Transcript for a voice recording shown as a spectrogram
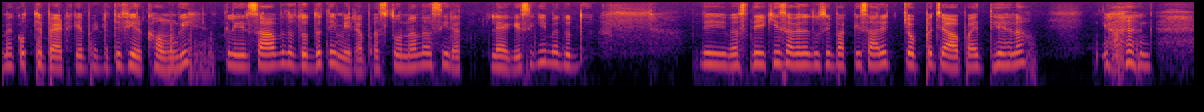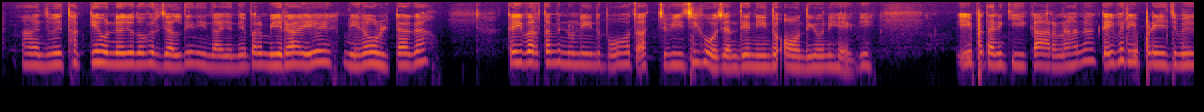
ਮੈਂ ਉੱਥੇ ਬੈਠ ਕੇ ਬੈੱਡ ਤੇ ਫਿਰ ਖਾਊਂਗੀ। ਕਲੇਰ ਸਾਹਿਬ ਦਾ ਦੁੱਧ ਤੇ ਮੇਰਾ ਬਸ ਦੋਨਾਂ ਦਾ ਅਸੀਂ ਰੱਖ ਲੈ ਗਏ ਸੀਗੀ ਮੈਂ ਦੁੱਧ। ਤੇ ਬਸ ਦੇਖ ਹੀ ਸਕਦੇ ਤੁਸੀਂ, ਬਾਕੀ ਸਾਰੇ ਚੁੱਪਚਾਪ ਆ ਇੱਥੇ, ਹਨਾ। ਹਾਂ, ਜਿਵੇਂ ਥੱਕੇ ਹੁੰਦੇ ਹੋ ਜਦੋਂ ਫਿਰ ਜਲਦੀ ਨੀਂਦ ਆ ਜਾਂਦੀ ਹੈ, ਪਰ ਮੇਰਾ ਇਹ, ਮੇਰਾ ਉਲਟਾ ਹੈਗਾ। ਕਈ ਵਾਰ ਤਾਂ ਮੈਨੂੰ ਨੀਂਦ ਬਹੁਤ ਅਚਵੀ ਜੀ ਹੋ ਜਾਂਦੀ ਹੈ, ਨੀਂਦ ਆਉਂਦੀ ਓ ਨਹੀਂ ਹੈਗੀ। ਇਹ ਪਤਾ ਨਹੀਂ ਕੀ ਕਾਰਨ ਹੈ ਹਨਾ। ਕਈ ਵਾਰੀ ਆਪਣੀ ਜਿਵੇਂ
